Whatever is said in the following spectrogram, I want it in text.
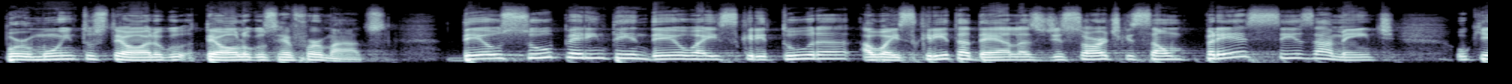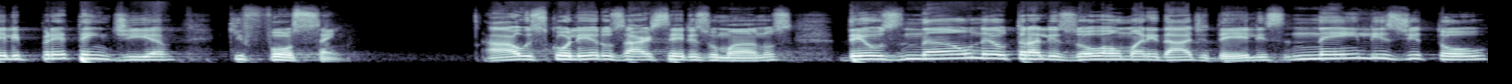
por muitos teólogos, reformados. Deus superintendeu a escritura, a escrita delas, de sorte que são precisamente o que ele pretendia que fossem. Ao escolher usar seres humanos, Deus não neutralizou a humanidade deles, nem lhes ditou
